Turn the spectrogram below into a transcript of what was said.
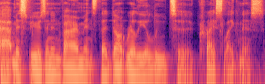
atmospheres and environments that don't really allude to Christ likeness.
